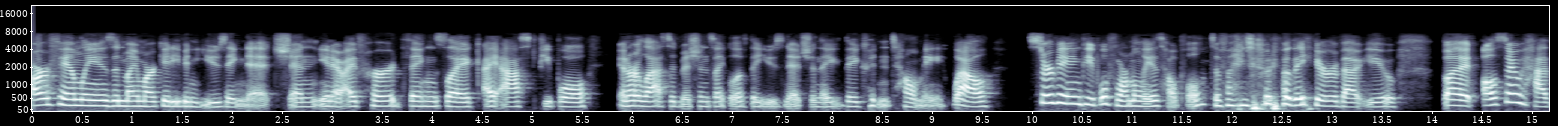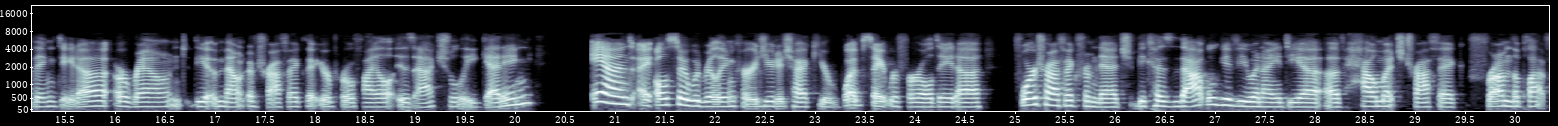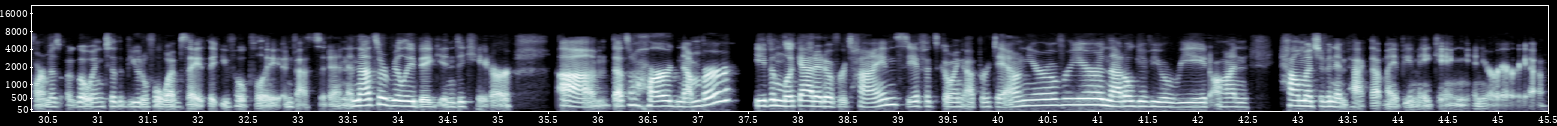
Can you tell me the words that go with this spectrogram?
are families in my market even using niche? And you know, I've heard things like I asked people in our last admission cycle if they use niche and they they couldn't tell me. Well, surveying people formally is helpful to find out how they hear about you, but also having data around the amount of traffic that your profile is actually getting. And I also would really encourage you to check your website referral data for traffic from niche because that will give you an idea of how much traffic from the platform is going to the beautiful website that you've hopefully invested in. And that's a really big indicator. Um, that's a hard number. Even look at it over time, see if it's going up or down year over year, and that'll give you a read on how much of an impact that might be making in your area.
